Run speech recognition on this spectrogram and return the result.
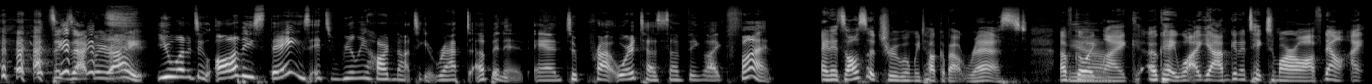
that's exactly right. you want to do all these things, it's really hard not to get wrapped up in it and to prioritize something like fun. And it's also true when we talk about rest of going like, okay, well, yeah, I'm going to take tomorrow off. Now, I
